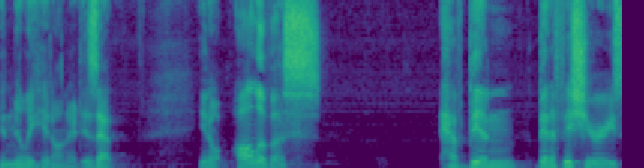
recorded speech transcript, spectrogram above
and Millie hit on it, is that, you know, all of us have been beneficiaries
